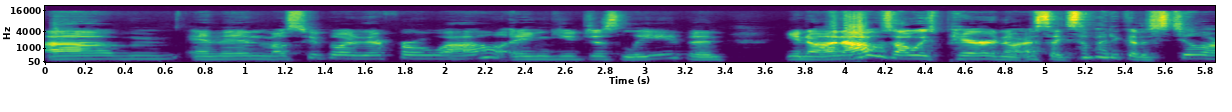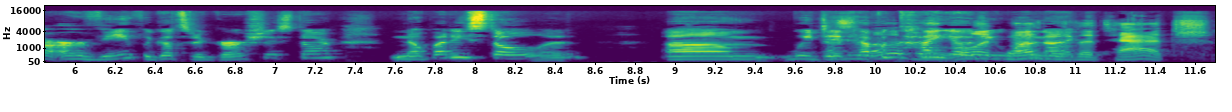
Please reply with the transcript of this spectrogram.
Um, and then most people are there for a while, and you just leave, and you know. And I was always paranoid. I was like, "Somebody gonna steal our RV if we go to the grocery store?" Nobody stole it. Um, we did That's have a coyote one night. Attach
